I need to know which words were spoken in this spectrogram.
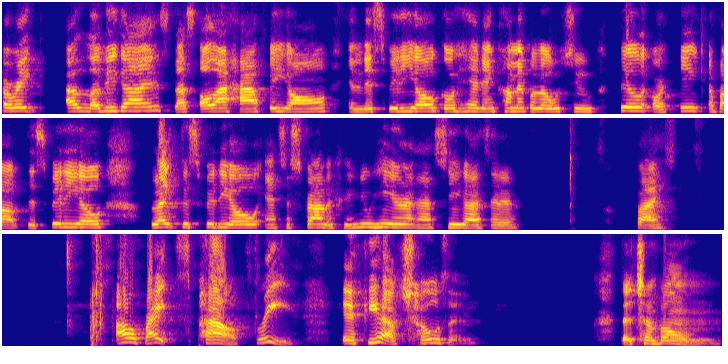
All right. I love you guys. That's all I have for y'all in this video. Go ahead and comment below what you feel or think about this video. Like this video and subscribe if you're new here. And I'll see you guys later. Bye. All right, pal. Three. If you have chosen the trombone.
